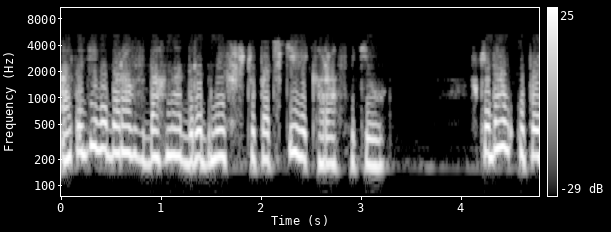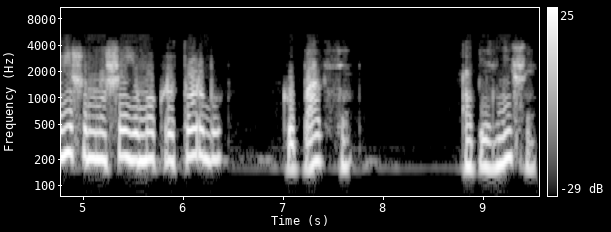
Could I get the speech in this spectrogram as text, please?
а тоді вибирав з багна дрібних щупачків і карасиків, вкидав у повішену на шию мокру торбу, купався, а пізніше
